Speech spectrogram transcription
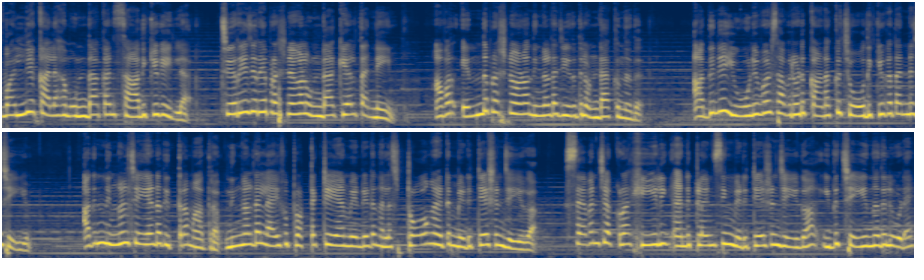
വലിയ കലഹം ഉണ്ടാക്കാൻ സാധിക്കുകയില്ല. ചെറിയ ചെറിയ പ്രശ്നങ്ങൾ ഉണ്ടാക്കിയാൽ തന്നെയും. അവർ എന്ത് പ്രശ്നമാണോ നിങ്ങളുടെ ജീവിതത്തിൽ ഉണ്ടാക്കുന്നത്. അതിനെ യൂണിവേഴ്സ് അവരോട് കണക്ക് ചോദിക്കുക തന്നെ ചെയ്യും. അതിന് നിങ്ങൾ ചെയ്യേണ്ടത് ഇത്ര മാത്രം. നിങ്ങളുടെ ലൈഫ് പ്രൊട്ടക്റ്റ് ചെയ്യാൻ വേണ്ടിയിട്ട് നല്ല സ്ട്രോങ് ആയിട്ട് മെഡിറ്റേഷൻ ചെയ്യുക. Seven chakra healing and cleansing meditation ചെയ്യുക. ഇത് ചെയ്യുന്നതിലൂടെ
